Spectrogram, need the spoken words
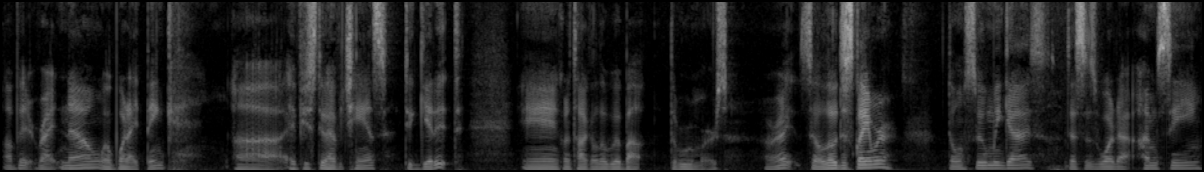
of it right now, of what I think, uh, if you still have a chance to get it, and gonna talk a little bit about the rumors. All right, so a little disclaimer: don't sue me, guys. This is what I'm seeing,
